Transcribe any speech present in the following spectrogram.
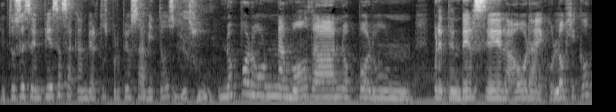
entonces empiezas a cambiar tus propios hábitos, no por una moda, no por un pretender ser ahora ecológico,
